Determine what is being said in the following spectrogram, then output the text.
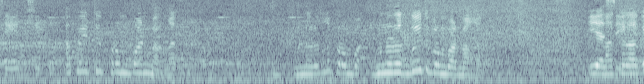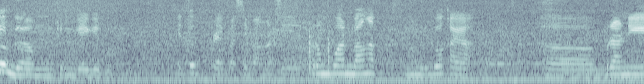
sih di situ. Apa itu perempuan banget? Menurut lu perempuan? Menurut gue itu perempuan banget. Iya sih. Laki-laki nggak mungkin kayak gitu. itu privasi banget sih. perempuan banget menurut gua kayak eh, berani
